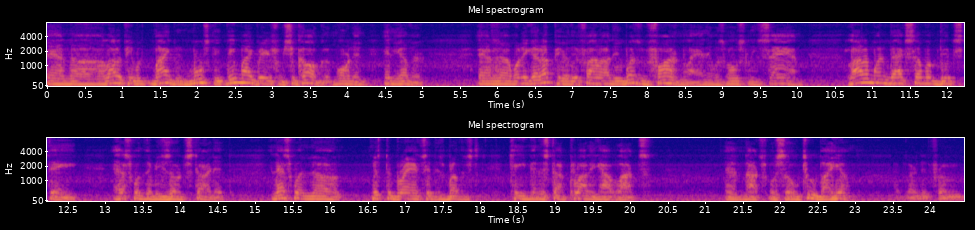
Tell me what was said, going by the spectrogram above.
And uh, a lot of people migrated, mostly, they migrated from Chicago more than any other. And uh, when they got up here, they found out it wasn't farmland, it was mostly sand. A lot of them went back, some of them did stay. That's when the resort started. And that's when uh, Mr. Branch and his brothers came in and started plotting out lots. And lots were sold too by him. Learned it from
